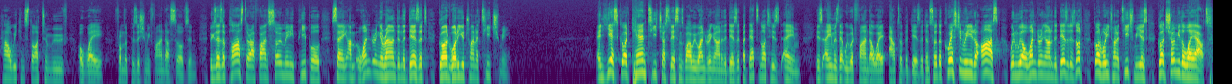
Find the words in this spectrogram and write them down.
how we can start to move away from the position we find ourselves in. Because as a pastor, I find so many people saying, I'm wandering around in the desert. God, what are you trying to teach me? And yes, God can teach us lessons while we're wandering around in the desert, but that's not His aim. His aim is that we would find our way out of the desert. And so the question we need to ask when we are wandering around in the desert is not, God, what are you trying to teach me? Is, God, show me the way out.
